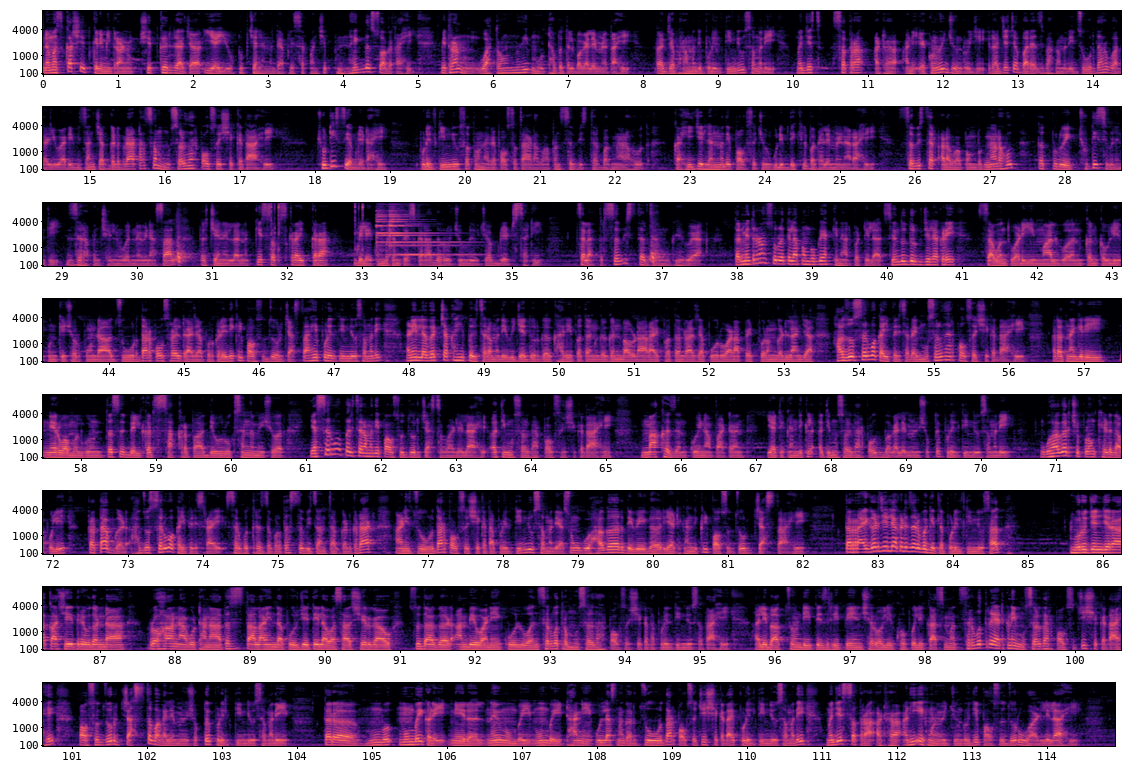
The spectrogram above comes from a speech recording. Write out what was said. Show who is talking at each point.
Speaker 1: नमस्कार शेतकरी मित्रांनो शेतकरी राजा या यूट्यूब चॅनलमध्ये आपले सर्वांचे पुन्हा एकदा स्वागत आहे. मित्रांनो वातावरणामध्ये मोठा बदल बघायला मिळत आहे. राज्यभरामध्ये पुढील तीन दिवसामध्ये म्हणजेच सतरा अठरा आणि एकोणवीस जून रोजी राज्याच्या बऱ्याच भागामध्ये जोरदार वादळी वारे विजांच्या गडगडाटाचा मुसळधार पावसाची शक्यता आहे. छोटीशी अपडेट आहे. पुढील तीन दिवसात होणाऱ्या पावसाचा आढावा आपण सविस्तर बघणार आहोत. काही जिल्ह्यांमध्ये पावसाची उघडीप देखील बघायला मिळणार आहे. सविस्तर आढावा आपण बघणार आहोत. तत्पूर्वी एक छोटीशी विनंती जर आपण चॅनलवर नवीन असाल तर चॅनलला नक्कीच सबस्क्राईब करा बेल बटन प्रेस करा दररोजच्या व्हिडिओच्या अपडेट्ससाठी. चला तर सविस्तर जाणून घेऊया. तर मित्रांनो सुरुवातीला आपण बघूया किनारपट्टीला. सिंधुदुर्ग जिल्ह्याकडे सावंतवाडी मालवण कणकवली कुणकेश्वर पोंडा जोरदार पाऊस राहील. राजापूरकडे देखील पाऊस जोर जास्त आहे पुढील तीन दिवसामध्ये. आणि लगतच्या काही परिसरामध्ये विजयदुर्ग खारीपतन गगनबावडा रायपतन राजापूर वाडापेठ पुरंगड लांजा हा जो सर्व काही परिसर आहे मुसळधार पावसाची शक्यता आहे. रत्नागिरी नेरवा मुलगुंड तसेच बेलकर साखरपा देवरुख संगमेश्वर या सर्व परिसरामध्ये पाऊस जोर जास्त वाढलेला आहे. अतिमुसळधार पावसाची शक्यता आहे. माखजन कोयना पाटण या ठिकाणी देखील अतिमुसळधार पाऊस बघायला मिळू शकतो. पुढील तीन दिवसामध्ये गुहागर चिपळूण खेड दापोली प्रतापगड हा जो सर्व काही परिसर आहे सर्वत्र जबरदस्त विजांचा गडगडाट आणि जोरदार पावसाची शक्यता पुढील तीन दिवसामध्ये असून गुहागर देवेघर या ठिकाणी देखील पावसाचा जोर जास्त आहे. तर रायगड जिल्ह्याकडे जर बघितलं पुढील तीन दिवसात मुरुजंजिरा काशीद रेवदंडा रोहा नागोठाणा तसंच ताला इंदापूर जेतेला वसा शिरगाव सुधागड आंबेवाणे कोलवण सर्वत्र मुसळधार पावसाची शक्यता पुढील तीन दिवसात आहे. अलिबाग चोंडी पिजरी पेन शरोली खोपोली कासमत सर्वत्र या ठिकाणी मुसळधार पावसाची शक्यता आहे. पावसात जोर जास्त बघायला मिळू शकतो पुढील तीन दिवसामध्ये. तर मुंब मुंबईकडे नेरल नवी मुंबई मुंबई ठाणे उल्हासनगर जोरदार पावसाची शक्यता आहे पुढील तीन दिवसामध्ये. म्हणजे सतरा अठरा आणि एकोणवीस जून रोजी पावसाचा जोर वाढलेला आहे.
